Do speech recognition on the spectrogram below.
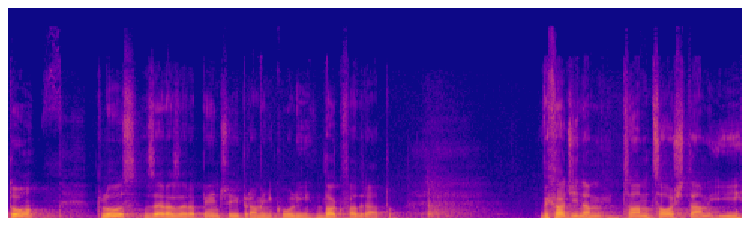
tu, plus 0,05, czyli promień kuli do kwadratu. Wychodzi nam tam coś tam i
